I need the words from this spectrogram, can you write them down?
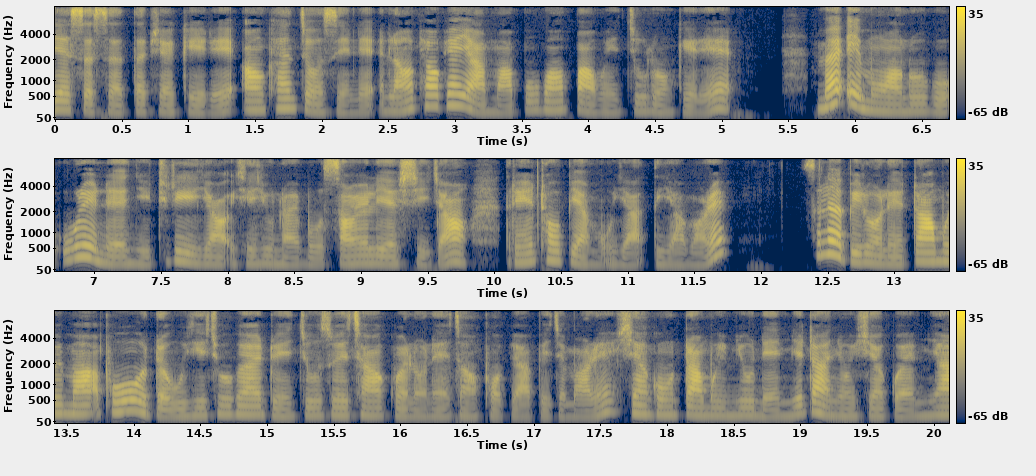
ရက်ဆက်ဆက်တပ်ဖြတ်ခဲ့တဲ့အောင်ခန့်ကျော်စင်နဲ့အလောင်းဖျောက်ဖျက်ရာမှာပူပေါင်းပါဝင်ကျူးလွန်ခဲ့တဲ့မတ်အိမ်မောင်တို့ကိုဥရိနဲ့အညီထိထိရောက်အရေးယူနိုင်ဖို့ဆောင်ရွက်လျက်ရှိကြောင်းသတင်းထုတ်ပြန်မှုအရသိရပါဗျ။ ဆက်လက်ပြီးတော့လဲတာမွေမှာအဖိုးတအူရေချိုးကန်းအတွင်ကျိုးဆွဲချကွယ်လွန်တဲ့အကြောင်းဖော်ပြပေးကြပါရယ်။ရန်ကုန်တာမွေမြို့နယ်မြစ်တာညုံရက်ကွယ်မြာ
